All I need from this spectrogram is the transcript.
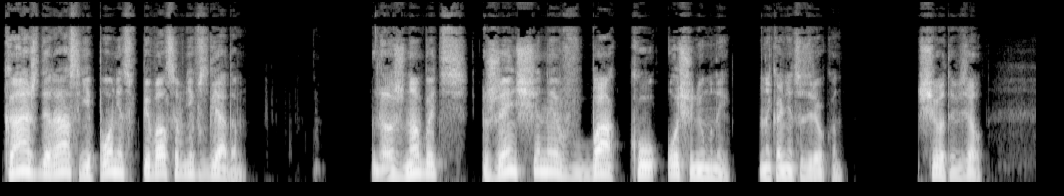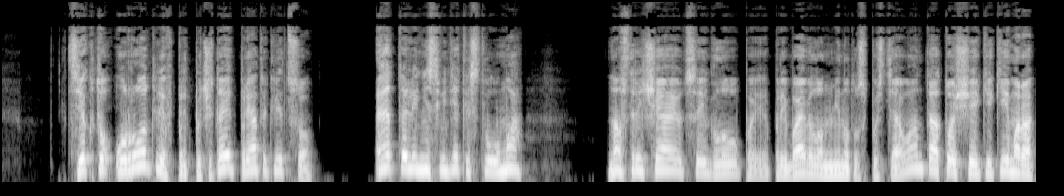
каждый раз японец впивался в них взглядом. Должно быть, женщины в Баку очень умны, — наконец изрек он. — Чего ты взял? — Те, кто уродлив, предпочитают прятать лицо. Это ли не свидетельство ума? Но встречаются и глупые, — прибавил он минуту спустя. Вон та тощая кикимора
